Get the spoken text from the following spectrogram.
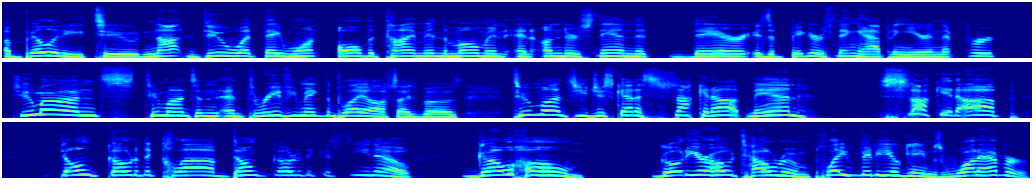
ability to not do what they want all the time in the moment and understand that there is a bigger thing happening here and that for two months, two months, and, and three if you make the playoffs, I suppose, two months, you just got to suck it up, man. Suck it up. Don't go to the club. Don't go to the casino. Go home. Go to your hotel room. Play video games, whatever.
